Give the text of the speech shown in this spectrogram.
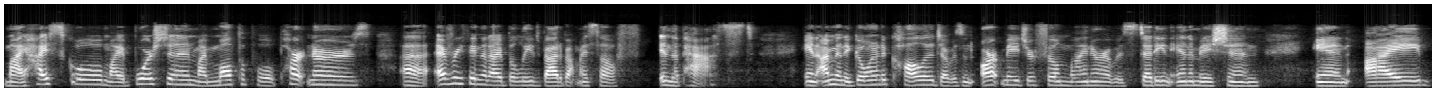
my high school, my abortion, my multiple partners, uh, everything that I believed bad about myself in the past. And I'm going to go into college. I was an art major, film minor. I was studying animation. And I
